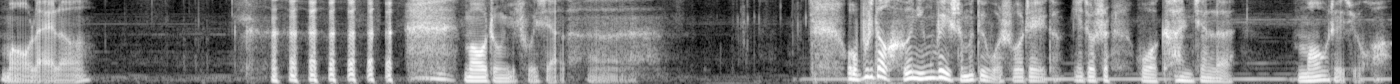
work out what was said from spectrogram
猫来了。” 猫终于出现了。我不知道何宁为什么对我说这个，也就是我看见了猫这句话，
